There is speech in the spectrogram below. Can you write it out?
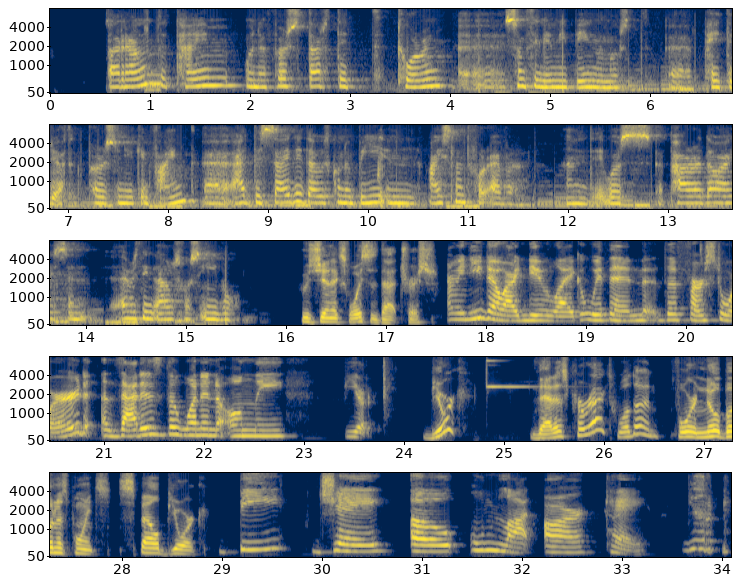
Around the time when I first started touring, uh, something in me being the most uh, patriotic person you can find, uh, I had decided I was going to be in Iceland forever. And it was a paradise, and everything else was evil. Whose Gen X voice is that, Trish? I mean, you know, I knew like within the first word. That is the one and only Björk. Bjork? That is correct. Well done. For no bonus points, spell Bjork. B J O umlaut R K. Björk.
